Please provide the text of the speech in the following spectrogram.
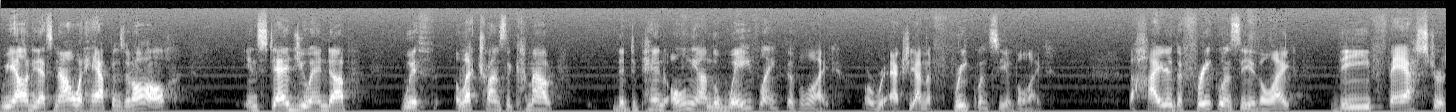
reality, that's not what happens at all. Instead, you end up with electrons that come out that depend only on the wavelength of the light, or actually on the frequency of the light. The higher the frequency of the light, the faster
